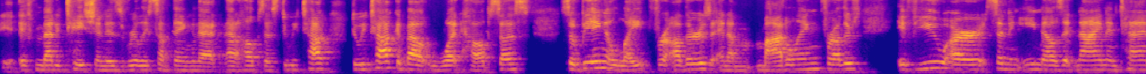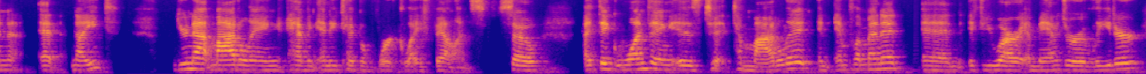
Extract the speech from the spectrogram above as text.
if meditation is really something that that helps us? Do we talk? Do we talk about what helps us? So, being a light for others and a modeling for others. If you are sending emails at nine and ten at night, you're not modeling having any type of work life balance. So, I think one thing is to, to model it and implement it. And if you are a manager or leader,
